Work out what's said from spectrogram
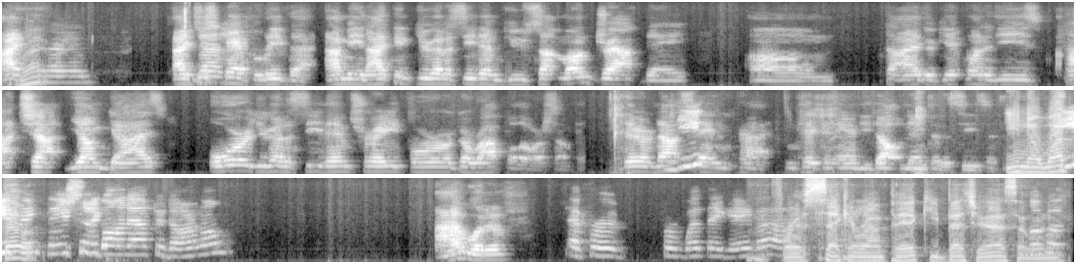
I Right. Um, I just Yeah. can't believe that. I mean, I think you're going to see them do something on draft day um, to either get one of these hotshot young guys, or you're going to see them trade for Garoppolo or something. They're not you- standing pat and taking Andy Dalton into the season. You know what Do you though? think they should have gone after Darnold I would have. uh, for for what they gave up? For a second round pick, you bet your ass I would have.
